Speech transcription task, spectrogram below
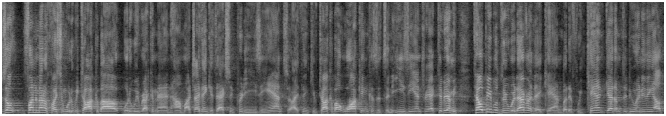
so, fundamental question what do we talk about? What do we recommend? How much? I think it's actually a pretty easy answer. I think you talk about walking because it's an easy entry activity. I mean, tell people to do whatever they can, but if we can't get them to do anything else,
